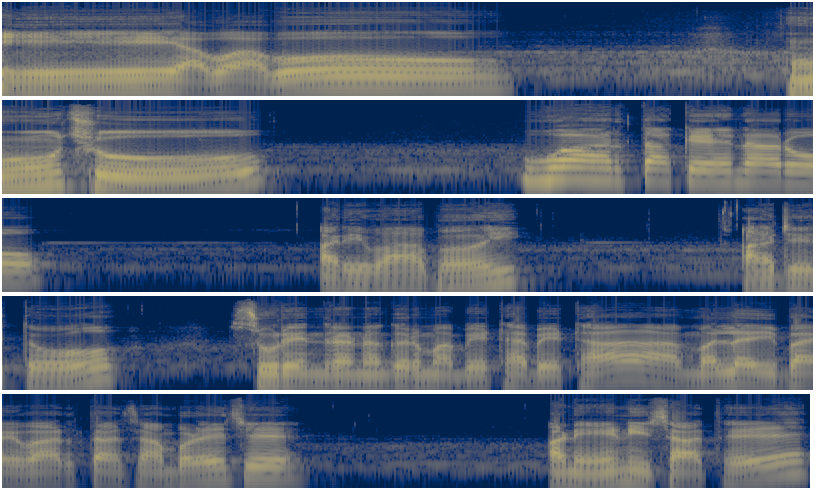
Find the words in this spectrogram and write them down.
એ આવો આવો. હું છું વાર્તા કહેનારો. અરે વાહ ભાઈ. આજે તો સુરેન્દ્રનગરમાં બેઠા બેઠા મલયભાઈ વાર્તા સાંભળે છે. અને એની સાથે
